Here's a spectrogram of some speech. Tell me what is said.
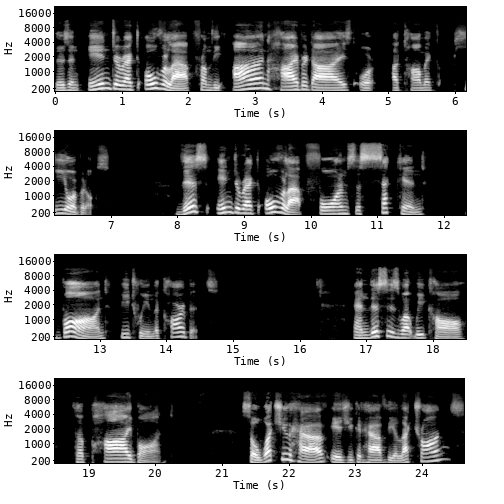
there's an indirect overlap from the unhybridized or atomic p orbitals. This indirect overlap forms the second bond between the carbons. And this is what we call the pi bond. So what you have is you could have the electrons.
